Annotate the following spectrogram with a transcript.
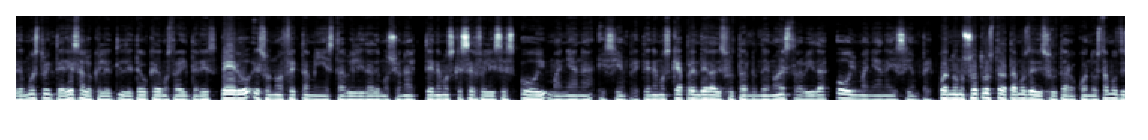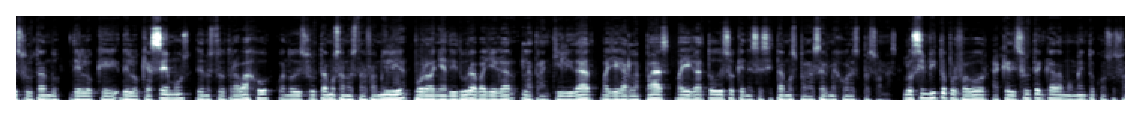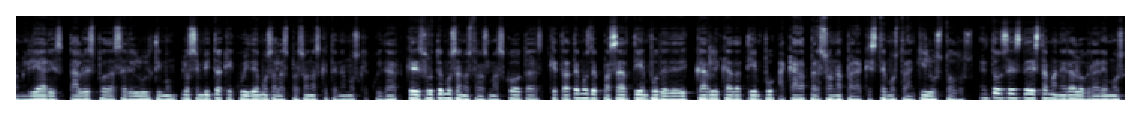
demuestro interés a lo que le, le, tengo que demostrar interés, pero eso no afecta mi estabilidad emocional. Tenemos que ser felices hoy, mañana y siempre. Tenemos que aprender a disfrutar de nuestra vida hoy, mañana y siempre. Cuando nosotros tratamos de disfrutar o cuando estamos disfrutando de lo que, de lo que hacemos, de nuestro trabajo, cuando disfrutamos a nuestra familia, por añadidura va a llegar la tranquilidad, va a llegar la paz, va a llegar todo eso que necesitamos para ser mejores personas. Los invito por favor a que disfruten cada momento con sus familiares, tal vez pueda ser el último. Los invito a que cuidemos a las personas que tenemos que cuidar, que disfrutemos a nuestras mascotas, que tratemos de pasar tiempo, de dedicarle cada tiempo a cada persona para que estemos tranquilos todos. Entonces de esta manera lograremos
